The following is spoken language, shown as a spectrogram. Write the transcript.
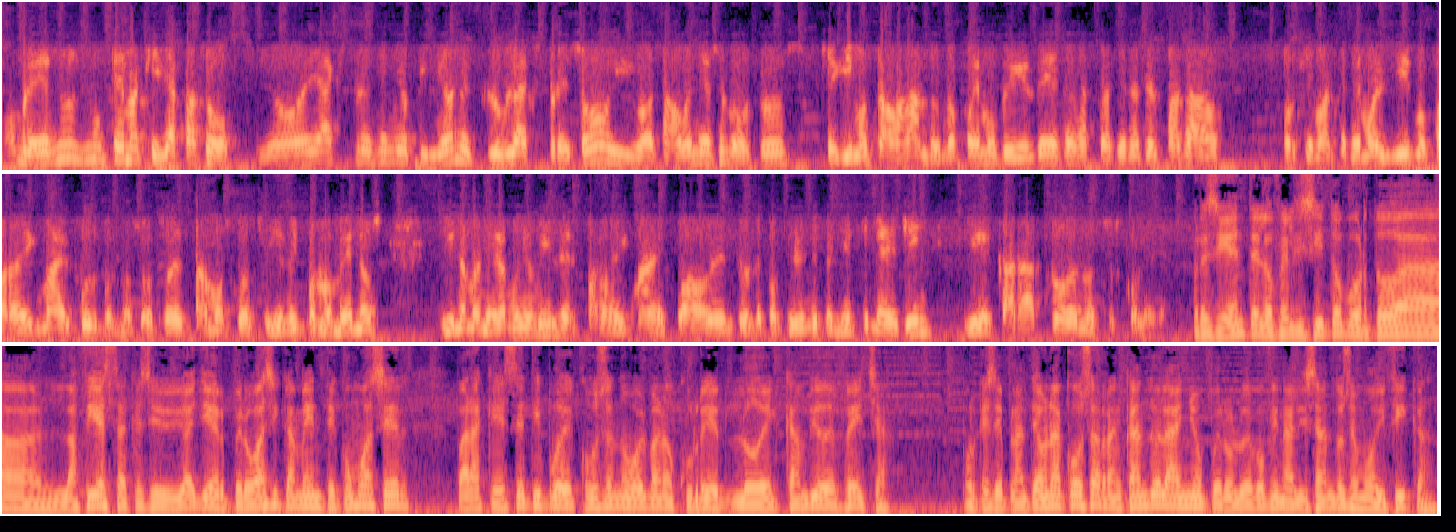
Hombre, eso es un tema que ya pasó. Yo ya expresé mi opinión, el club la expresó y basado en eso nosotros seguimos trabajando. No podemos vivir de esas actuaciones del pasado porque mantenemos el mismo paradigma del fútbol. Nosotros estamos construyendo y por lo menos de una manera muy humilde el paradigma adecuado dentro del Deportivo Independiente de Medellín y de cara a todos nuestros colegas. Presidente, lo felicito por toda la fiesta que se vivió ayer, pero básicamente, ¿cómo hacer para que este tipo de cosas no vuelvan a ocurrir? Lo del cambio de fecha porque se plantea una cosa arrancando el año, pero luego finalizando se modifica.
